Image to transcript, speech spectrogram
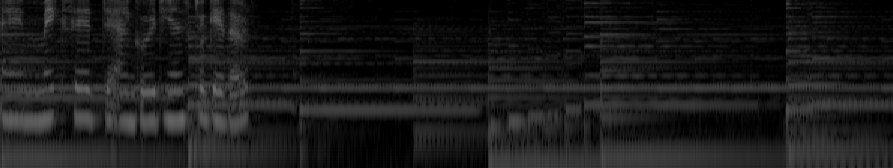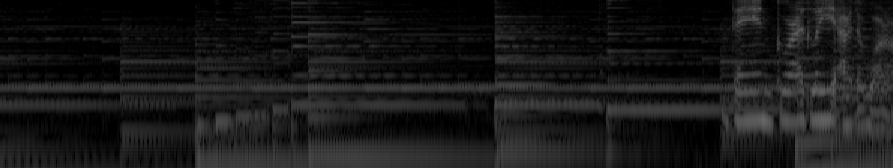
and mix it the ingredients together. Then gradually add the water.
